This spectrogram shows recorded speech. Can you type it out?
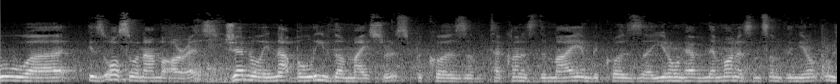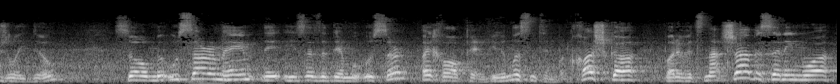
who uh, is also an Amaretz, generally not believed on Maisris because of Takanas Demai and because uh, you don't have Nemanis on something you don't usually do. So Me'usarim he says that they're Me'usar. You can listen to him. But Chashka, but if it's not Shabbos anymore,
